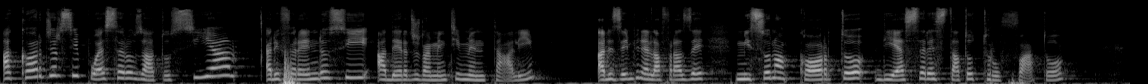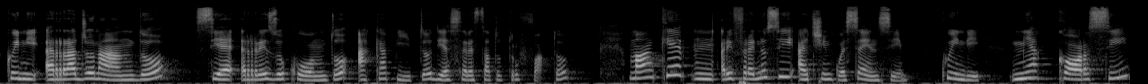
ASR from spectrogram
Accorgersi può essere usato sia riferendosi a dei ragionamenti mentali, ad esempio nella frase mi sono accorto di essere stato truffato, quindi ragionando si è reso conto, ha capito di essere stato truffato, ma anche mh, riferendosi ai cinque sensi, quindi mi accorsi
